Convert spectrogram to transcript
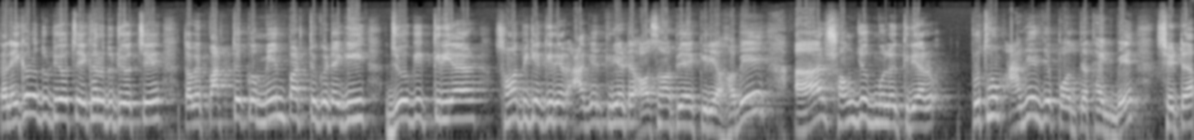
তাহলে এখানে দুটি হচ্ছে, এখানে দুটি হচ্ছে। তবে পার্থক্য মেন পার্থক্যটা কি? যৌগিক ক্রিয়ার সমাপিকা ক্রিয়ার আগের ক্রিয়াটা অসমাপিকা ক্রিয়া হবে। আর সংযোগমূলক ক্রিয়ার প্রথম আগের যে পদটা থাকবে, সেটা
